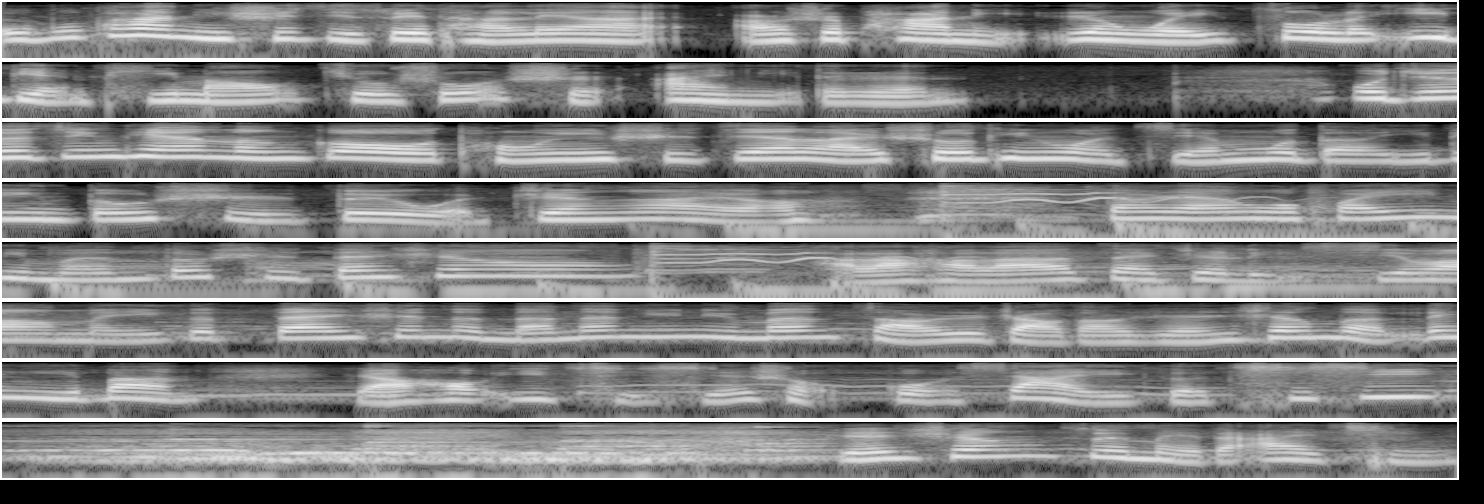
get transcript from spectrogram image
我不怕你十几岁谈恋爱，而是怕你认为做了一点皮毛就说是爱你的人。我觉得今天能够同一时间来收听我节目的，一定都是对我真爱啊。当然，我怀疑你们都是单身哦。好啦好啦，在这里希望每一个单身的男男女女们早日找到人生的另一半，然后一起携手过下一个七夕。人生最美的爱情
